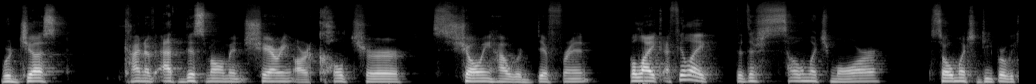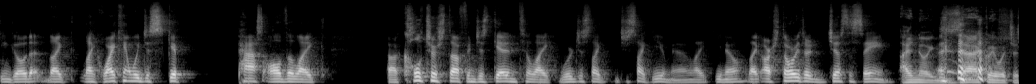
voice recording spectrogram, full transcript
we're just kind of at this moment sharing our culture, showing how we're different. But like, I feel like that there's so much more, so much deeper we can go. That like, like why can't we just skip past all the like uh, culture stuff and just get into like we're just like just like you, man. Like you know, like our stories are just the same. I know exactly what you're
